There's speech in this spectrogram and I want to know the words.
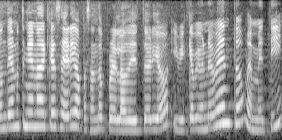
un día no tenía nada que hacer, iba pasando por el auditorio y vi que había un evento, me metí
